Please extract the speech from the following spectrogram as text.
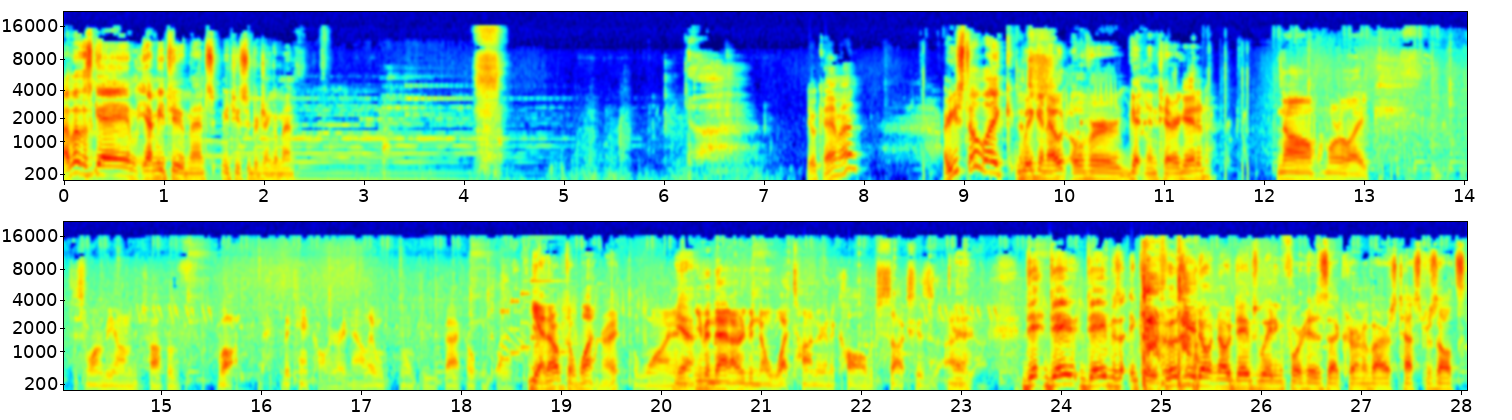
I love this game. Yeah, me too, man. Me too, Super Jingle Man. You okay, man? Are you still like wigging out over getting interrogated? No, more like just want to be on top of. Well, they can't call me right now. They won't, won't be back open till Yeah, they're up to one, right? one. And Yeah. Even then, I don't even know what time they're gonna call, which sucks because Yeah. D- Dave, Dave is okay. For those of you who don't know, Dave's waiting for his uh, coronavirus test results,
